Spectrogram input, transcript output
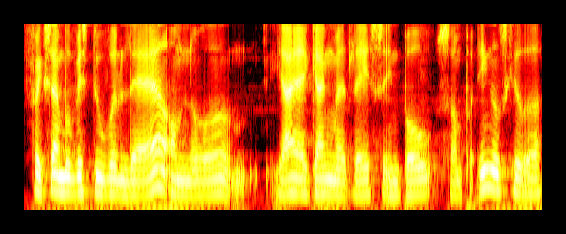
for eksempel, hvis du vil lære om noget, jeg er i gang med at læse en bog, som på engelsk hedder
